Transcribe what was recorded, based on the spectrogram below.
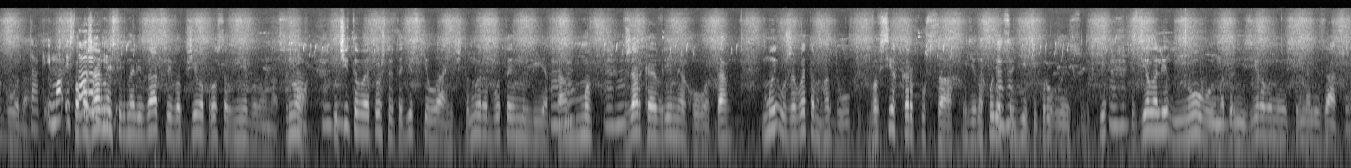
года. Так, и, ма- и По старом, пожарной и- сигнализации вообще вопросов не было у нас. Но, учитывая то, что это детский лагерь, что мы работаем летом, в жаркое время года, мы уже в этом году во всех корпусах, где находятся дети круглые сутки, сделали новую модернизированную сигнализацию.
